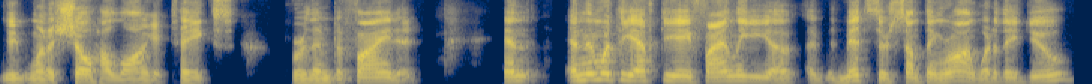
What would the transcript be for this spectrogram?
you want to show how long it takes for them to find it. And and then what the FDA finally uh, admits there's something wrong, what do they do?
